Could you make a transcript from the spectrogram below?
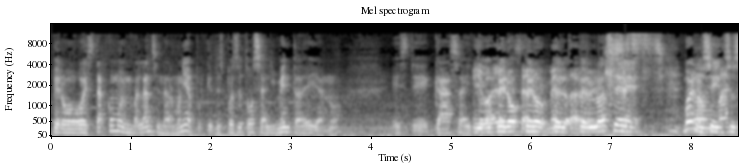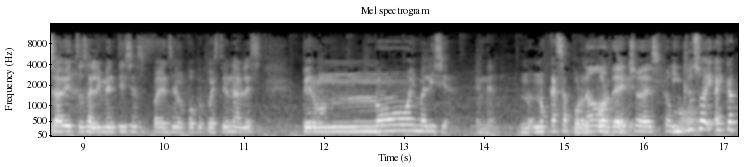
pero está como en balance, en armonía, porque después de todo se alimenta de ella, ¿no? Este, caza y, Y todo, pero, pero, alimenta, pero, pero lo hace, bueno, No sí, manches. sus hábitos alimenticios pueden ser un poco cuestionables, pero no hay malicia en él, no, no caza por No, deporte. de hecho es como... Incluso hay, hay cap-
